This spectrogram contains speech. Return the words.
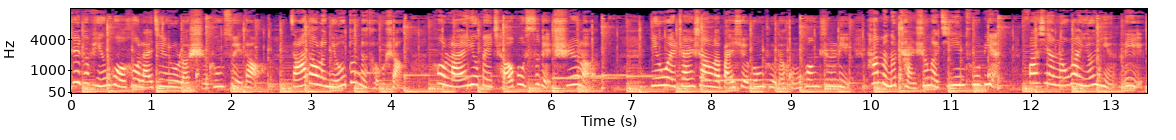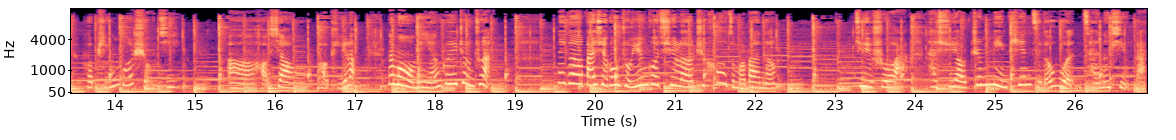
这颗苹果后来进入了时空隧道，砸到了牛顿的头上，后来又被乔布斯给吃了。因为沾上了白雪公主的洪荒之力，他们都产生了基因突变，发现了万有引力和苹果手机。啊，好像跑题了。那么我们言归正传，那个白雪公主晕过去了之后怎么办呢？据说啊，她需要真命天子的吻才能醒来。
